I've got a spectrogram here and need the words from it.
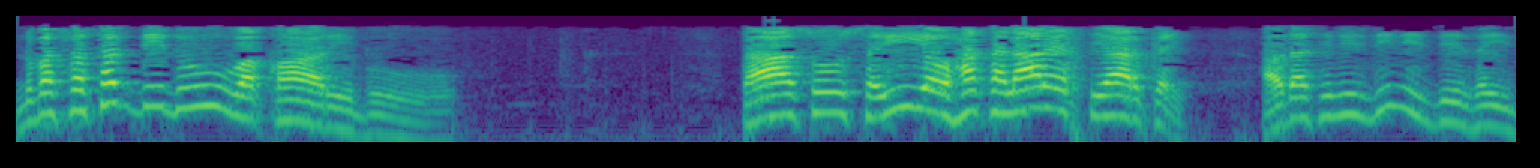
نو بس فسددو وقاربو تاسو صحیح او حق لار اختیار کړئ او دا سینیز دی نیز دی زید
